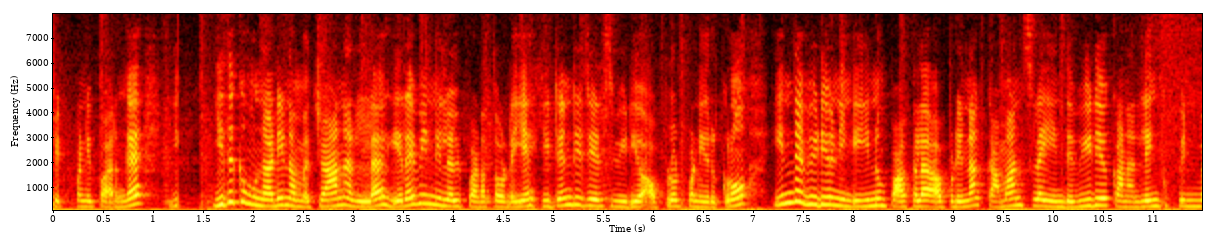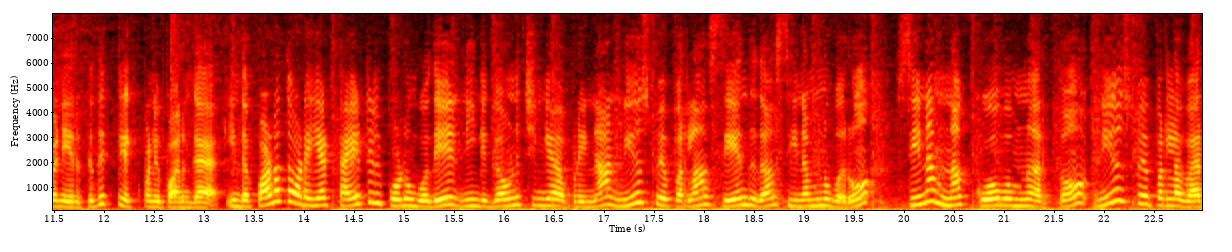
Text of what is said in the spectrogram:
செக் பண்ணி பாருங்கள் இதுக்கு முன்னாடி நம்ம சேனலில் இரவி நிழல் படத்தோடைய ஹிடன் டீட்டெயில்ஸ் வீடியோ அப்லோட் பண்ணியிருக்கிறோம். இந்த வீடியோ நீங்கள் இன்னும் பார்க்கல அப்படின்னா கமெண்ட்ஸில் இந்த வீடியோக்கான லிங்க் பின் பண்ணி இருக்குது. கிளிக் பண்ணி பாருங்கள் இந்த படத்தோடைய டைட்டில் போடும்போதே நீங்கள் கவனிச்சிங்க அப்படின்னா நியூஸ் பேப்பர்லாம் சேர்ந்து தான் சினம்னு வரும். சினம்னா கோபம்னு அர்த்தம். நியூஸ் பேப்பரில் வர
